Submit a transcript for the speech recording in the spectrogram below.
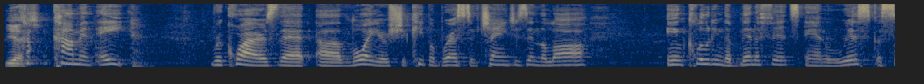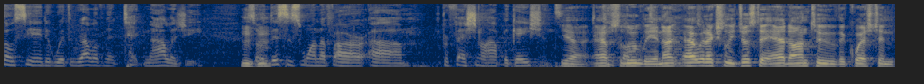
Yes. Co- comment eight requires that uh, lawyers should keep abreast of changes in the law, including the benefits and risk associated with relevant technology. Mm-hmm. So this is one of our um, professional obligations. Yeah, absolutely. And I, I, would actually just to add on to the question.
